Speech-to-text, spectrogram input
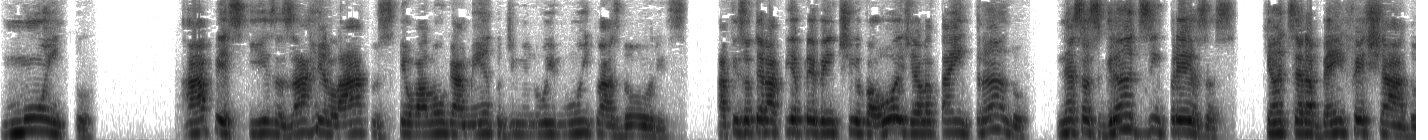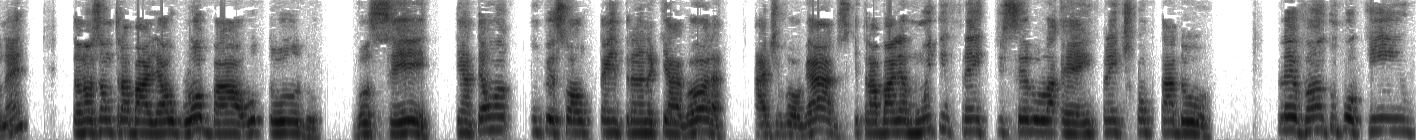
Muito. há pesquisas, há relatos que o alongamento diminui muito as dores. A fisioterapia preventiva hoje ela está entrando nessas grandes empresas que antes era bem fechado, né? Então nós vamos trabalhar o global, o todo. Você tem até uma, um pessoal que está entrando aqui agora, advogados, que trabalha muito em frente de celular, é, em frente de computador. Levanta um pouquinho,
